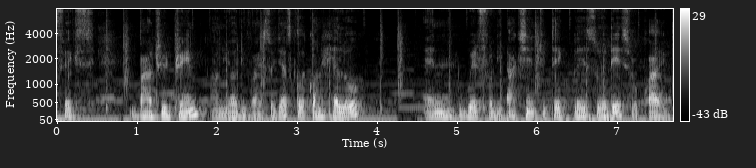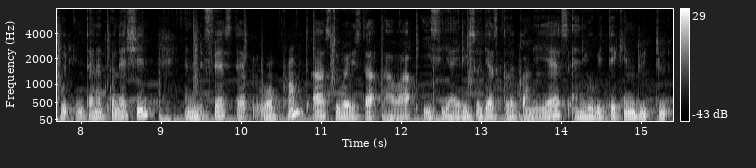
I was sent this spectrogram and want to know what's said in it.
fix battery drain on your device so just click on hello and wait for the action to take place. So this require a good internet connection. And the first step will prompt us to register our ECID so just click on yes and you will be taken to, to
